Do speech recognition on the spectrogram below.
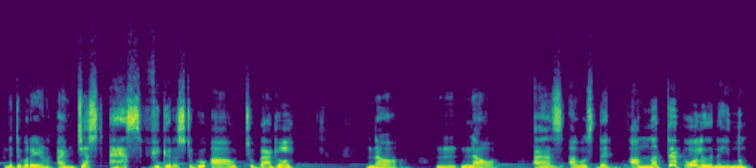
എന്നിട്ട് പറയാണ് I am just as vigorous to go out to battle no no as I was then അന്നത്തെ പോലെ തന്നെ ഇന്നും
